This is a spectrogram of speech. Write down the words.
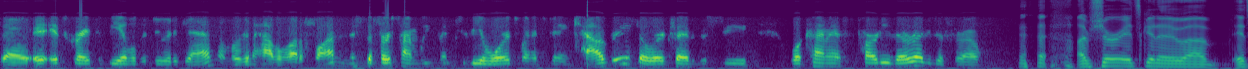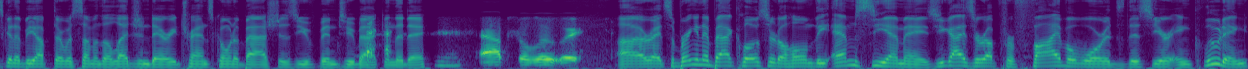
So it, it's great to be able to do it again, and we're going to have a lot of fun. And this is the first time we've been to the awards when it's been in Calgary, so we're excited to see what kind of party they're ready to throw. I'm sure it's gonna uh, it's gonna be up there with some of the legendary Transcona bashes you've been to back in the day. Absolutely. Uh, all right, so bringing it back closer to home, the MCMAs. You guys are up for five awards this year, including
